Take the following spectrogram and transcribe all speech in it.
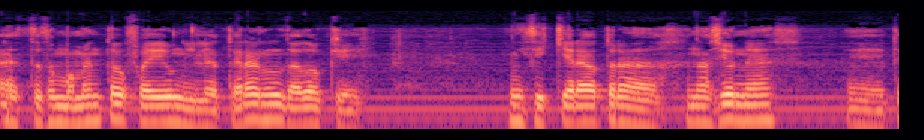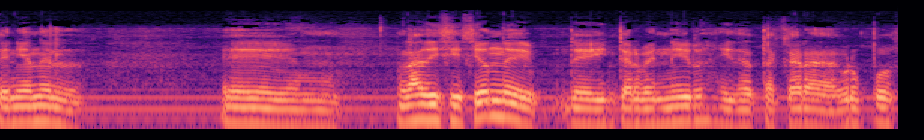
hasta su momento fue unilateral, dado que ni siquiera otras naciones eh, tenían el eh, la decisión de, intervenir y de atacar a grupos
